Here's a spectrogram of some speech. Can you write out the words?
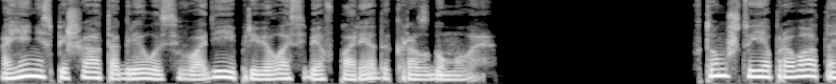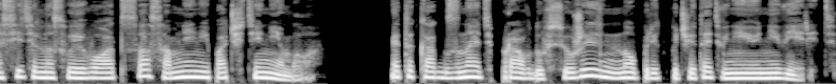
А я не спеша отогрелась в воде и привела себя в порядок, раздумывая. В том, что я права относительно своего отца, сомнений почти не было. Это как знать правду всю жизнь, но предпочитать в нее не верить.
